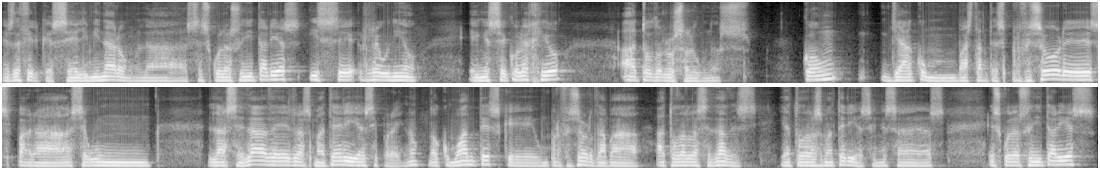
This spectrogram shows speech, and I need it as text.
Es decir, que se eliminaron las escuelas unitarias y se reunió en ese colegio a todos los alumnos con ya con bastantes profesores para según las edades, las materias y por ahí, ¿no? No como antes que un profesor daba a todas las edades y a todas las materias en esas escuelas unitarias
